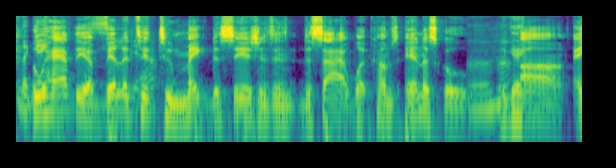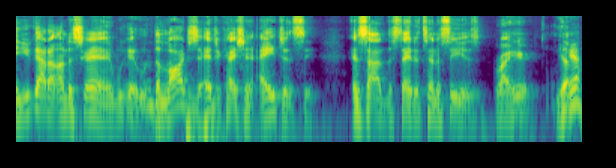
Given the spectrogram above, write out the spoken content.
The who have the ability Yeah. to make decisions and decide what comes in a school. Mm-hmm. The Uh, and you got to understand, we get the largest education agency inside the state of Tennessee is right here. Yep. Yeah.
